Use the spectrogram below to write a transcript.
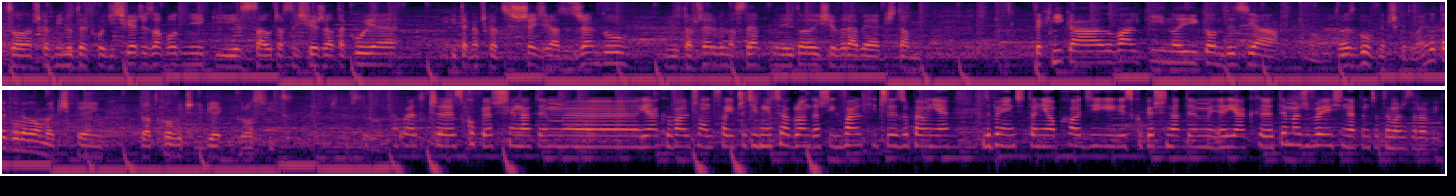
i co na przykład minutę wchodzi świeży zawodnik i jest cały czas ten świeży atakuje i tak na przykład 6 razy z rzędu, minuta przerwy, następny i to się wyrabia jakiś tam technika do walki, no i kondycja, no, to jest główne przygotowanie. Do tego wiadomo jakiś trening dodatkowy, czyli bieg, crossfit. A czy skupiasz się na tym, e, jak walczą twoi przeciwnicy, oglądasz ich walki, czy zupełnie, zupełnie cię to nie obchodzi, skupiasz się na tym, jak ty masz wyjść i na tym, co ty masz zrobić?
